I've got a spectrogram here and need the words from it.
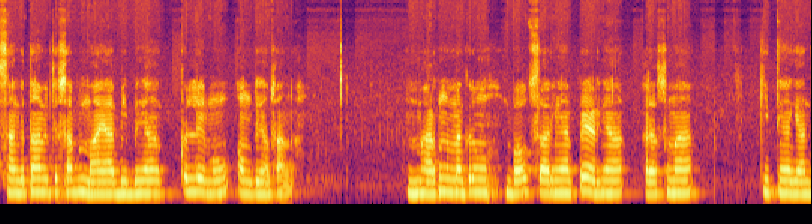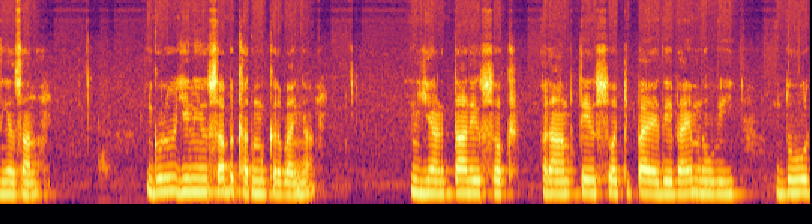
ਸੰਗਤਾਂ ਵਿੱਚ ਸਭ ਮਾਇਆ ਬੀਬੀਆਂ ਖੁੱਲ੍ਹੇ ਮੂੰਹ ਆਉਂਦੀਆਂ ਸਨ। ਮਰਨ ਮਗਰੋਂ ਬਹੁਤ ਸਾਰੀਆਂ ਭੈੜੀਆਂ ਰਸਮਾਂ ਕੀਤੀਆਂ ਜਾਂਦੀਆਂ ਸਨ। ਗੁਰੂ ਜੀ ਨੇ ਸਭ ਖਤਮ ਕਰਵਾਈਆਂ। ਜਨਤਾ ਦੇ ਸੁੱਖ, ਆਰਾਮ ਤੇ ਸੁੱਚ ਭੈ ਦੇ ਵਹਿਮ ਨੂੰ ਵੀ ਦੂਰ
